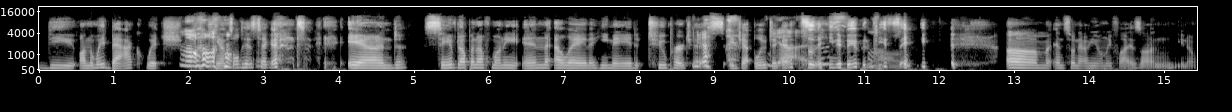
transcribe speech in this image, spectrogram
the on the way back, which he canceled his ticket and saved up enough money in LA that he made to purchase Yes. a JetBlue ticket so that he knew he would be Aw. safe. Um, and so now he only flies on, you know,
